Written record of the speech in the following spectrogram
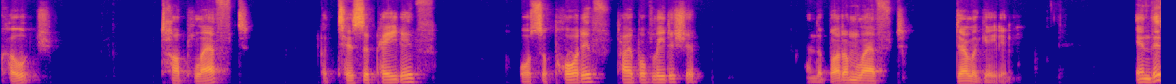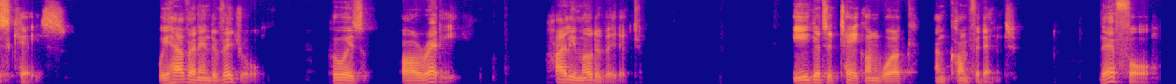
coach, top left, participative or supportive type of leadership, and the bottom left, delegating. In this case, we have an individual who is already highly motivated, eager to take on work, and confident. Therefore,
